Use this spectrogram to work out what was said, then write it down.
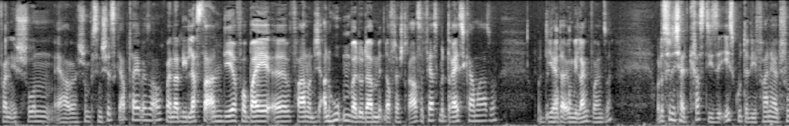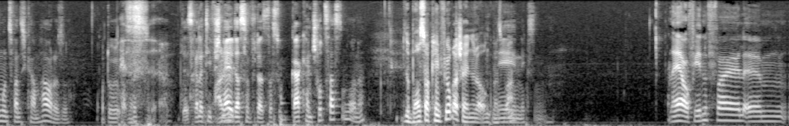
fand ich schon, ja, schon ein bisschen Schiss gehabt teilweise auch, wenn da die Laster an dir vorbei äh, und dich anhupen, weil du da mitten auf der Straße fährst mit 30 km/h so und die halt da irgendwie lang wollen so. Und das finde ich halt krass, diese E-Scooter, die fahren ja halt 25 km/h oder so. Und du, Das ist, äh, der ist relativ schnell, dass du, dass, dass du gar keinen Schutz hast und so, ne? du brauchst auch keinen Führerschein oder irgendwas, nee, wa? nix. Naja, auf jeden Fall ähm,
